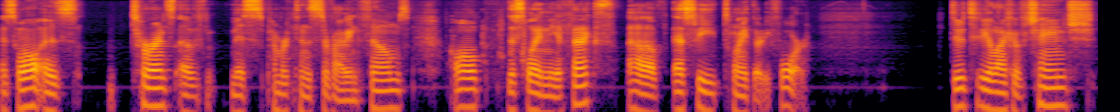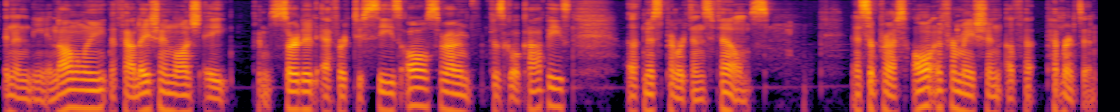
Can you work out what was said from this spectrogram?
as well as torrents of Miss Pemberton's surviving films, all displaying the effects of SCP-2034. Due to the lack of change in the anomaly, the Foundation launched a concerted effort to seize all surviving physical copies of Miss Pemberton's films and suppress all information of Pemberton.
